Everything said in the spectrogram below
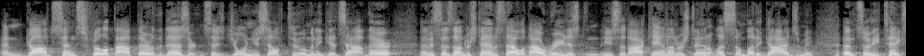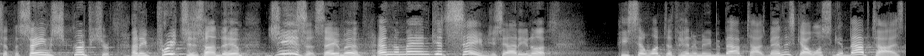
and God sends Philip out there to the desert and says, Join yourself to him. And he gets out there and he says, Understandest thou what thou readest? And he said, I can't understand it unless somebody guides me. And so he takes it the same scripture and he preaches unto him Jesus. Amen. And the man gets saved. You say, How do you know it? He said, What doth hinder me to be baptized? Man, this guy wants to get baptized.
